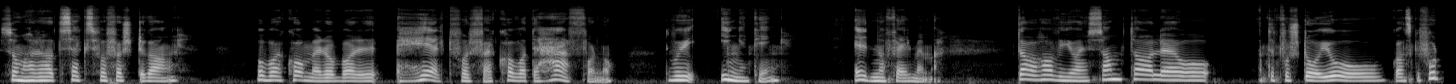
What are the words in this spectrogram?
som har hatt sex for første gang, og bare kommer og bare helt forferd. Hva var det her for noe? Det var jo ingenting. Er det noe feil med meg? Da har vi jo en samtale, og jeg forstår jo ganske fort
